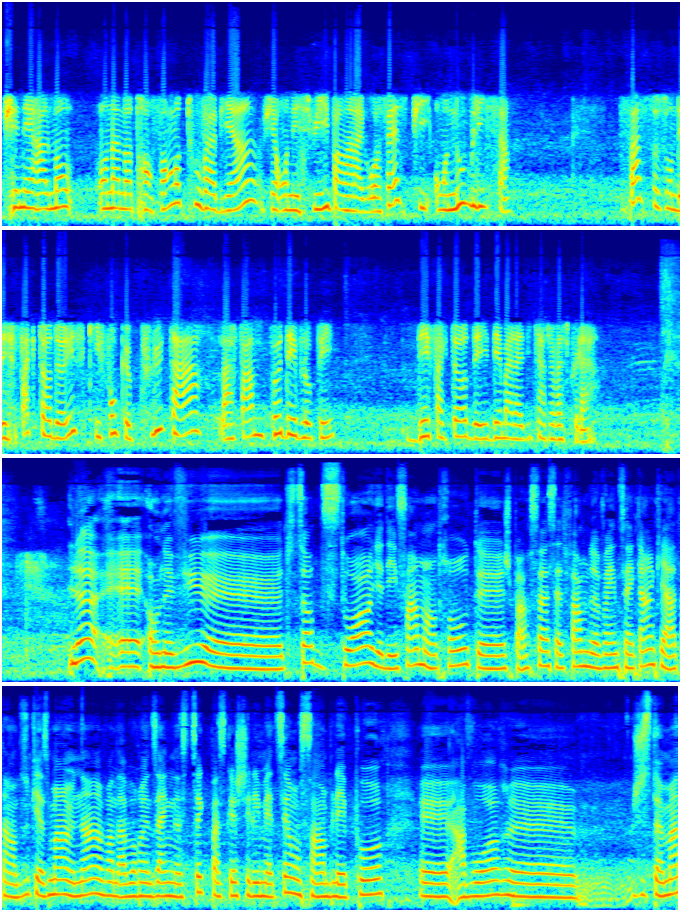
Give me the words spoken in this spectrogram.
Généralement, on a notre enfant, tout va bien, puis on est suivi pendant la grossesse, puis on oublie ça. Ça, ce sont des facteurs de risque qui font que plus tard, la femme peut développer des facteurs des, des maladies cardiovasculaires. Là, euh, on a vu euh, toutes sortes d'histoires. Il y a des femmes, entre autres, euh, je pensais à cette femme de 25 ans qui a attendu quasiment un an avant d'avoir un diagnostic parce que chez les médecins, on semblait pas avoir justement,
